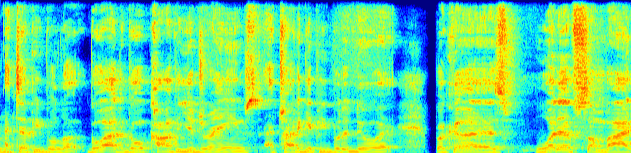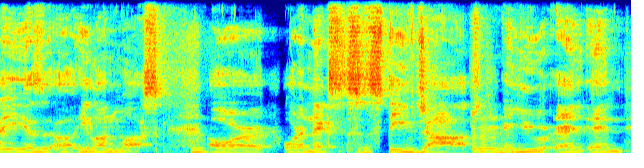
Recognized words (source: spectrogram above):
Hmm. I tell people, look, go out, go conquer your dreams. I try to get people to do it because what if somebody is uh, Elon Musk hmm. or or the next Steve Jobs, hmm. and you and and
